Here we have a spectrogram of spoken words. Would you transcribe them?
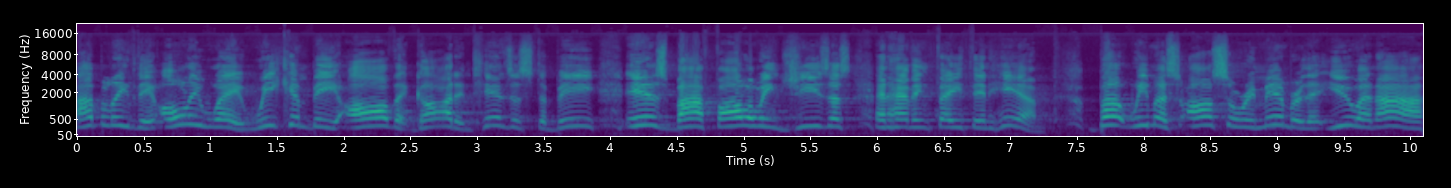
I believe the only way we can be all that God intends us to be is by following Jesus and having faith in Him. But we must also remember that you and I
